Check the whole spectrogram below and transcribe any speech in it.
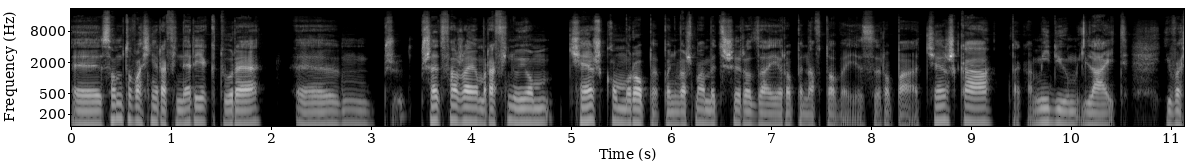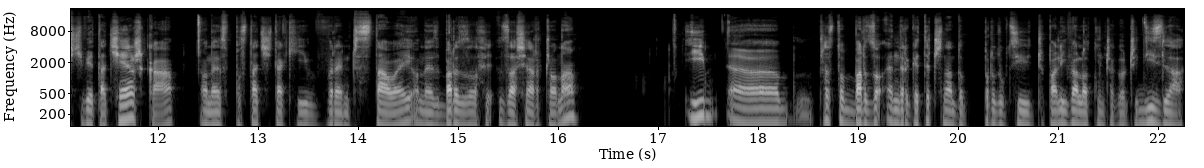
e, są to właśnie rafinerie, które przetwarzają, rafinują ciężką ropę, ponieważ mamy trzy rodzaje ropy naftowej. Jest ropa ciężka, taka medium i light. I właściwie ta ciężka, ona jest w postaci takiej wręcz stałej, ona jest bardzo zasiarczona i e, przez to bardzo energetyczna do produkcji czy paliwa lotniczego, czy diesla,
